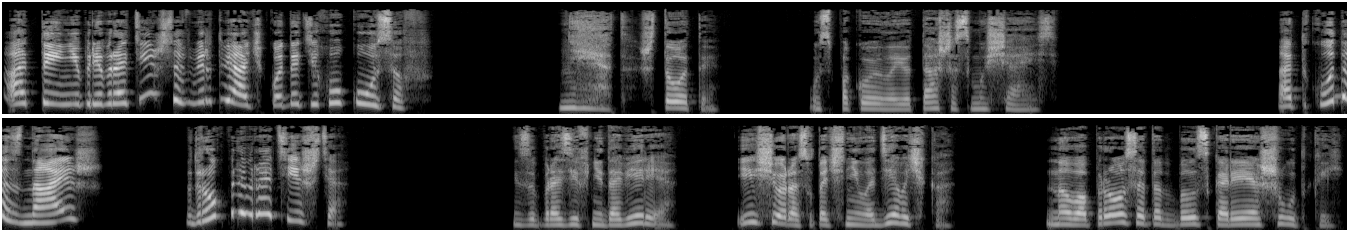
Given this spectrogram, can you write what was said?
«А ты не превратишься в мертвячку от этих укусов?» «Нет, что ты!» — успокоила ее Таша, смущаясь. «Откуда знаешь? Вдруг превратишься?» Изобразив недоверие, еще раз уточнила девочка, но вопрос этот был скорее шуткой.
